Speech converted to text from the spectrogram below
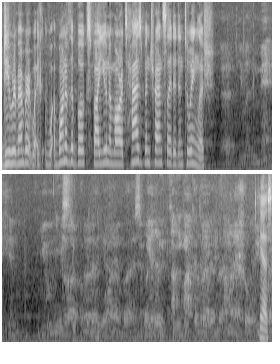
Do you remember? One of the books by Yunna Morits has been translated into English. yes.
